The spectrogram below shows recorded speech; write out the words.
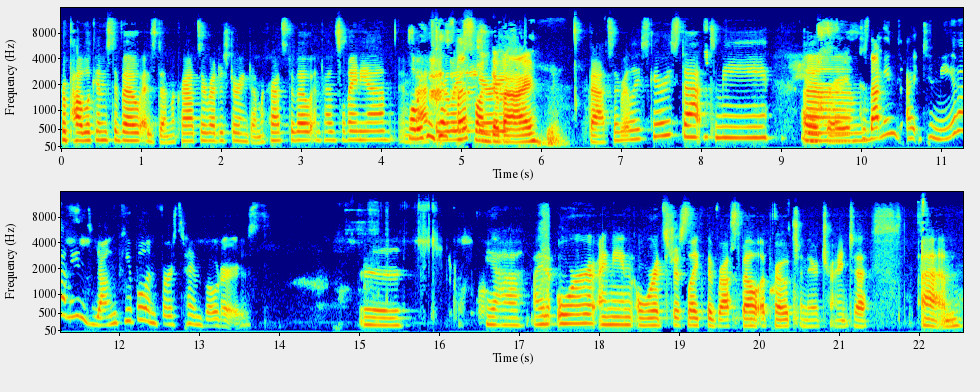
Republicans to vote as Democrats are registering Democrats to vote in Pennsylvania. And well, we can kiss really this one goodbye. That's a really scary stat to me. Agree. Um, Because that means, I, to me, that means young people and first time voters. Yeah, I or I mean, or it's just like the Rust Belt approach, and they're trying to um,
